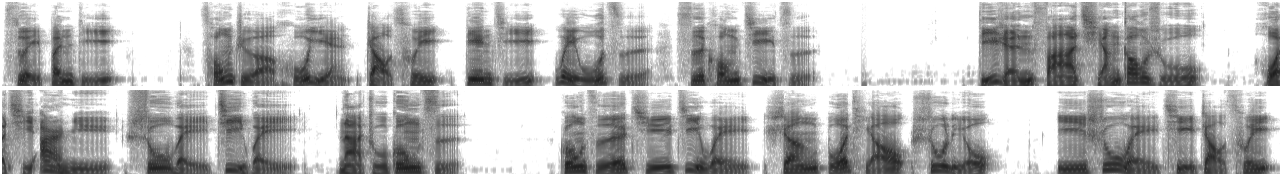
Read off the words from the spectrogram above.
遂奔敌。从者胡衍、赵崔、颠吉、魏武子。司空季子，敌人伐强高如，获其二女，叔伟、季伟，纳诸公子。公子娶季伟，生伯条、叔刘，以叔伟弃赵崔，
